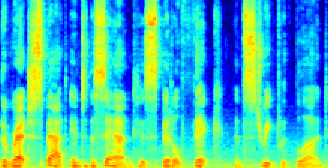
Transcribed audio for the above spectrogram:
the wretch spat into the sand, his spittle thick and streaked with blood.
